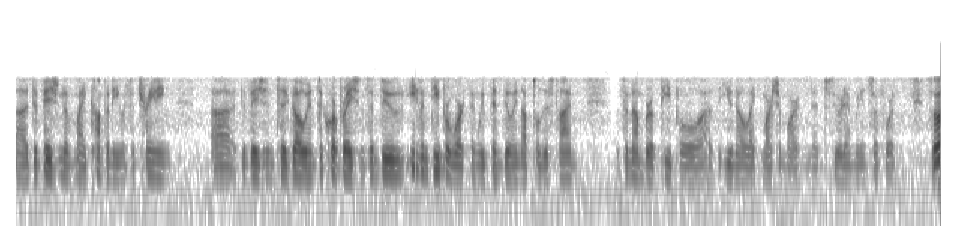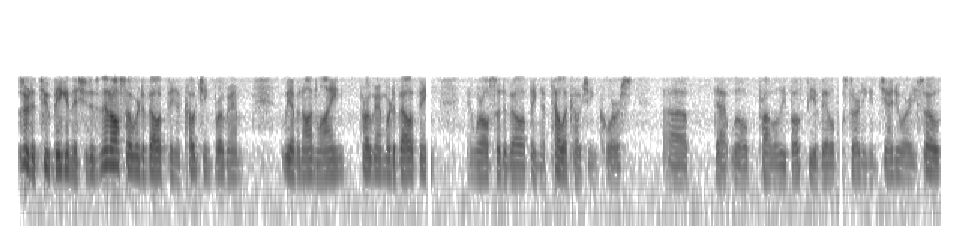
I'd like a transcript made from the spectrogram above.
uh, division of my company, which is a training uh, division to go into corporations and do even deeper work than we've been doing up till this time with a number of people uh, that you know, like Marcia Martin and Stewart Emery and so forth. So those are the two big initiatives. And then also we're developing a coaching program. We have an online program we're developing, and we're also developing a telecoaching course uh, that will probably both be available starting in January. So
